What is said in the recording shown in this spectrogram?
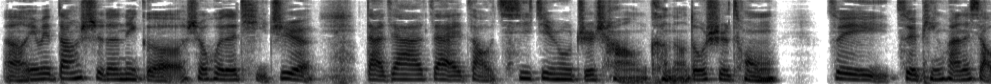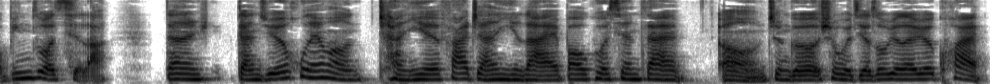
呃，因为当时的那个社会的体制，大家在早期进入职场，可能都是从最最平凡的小兵做起了。但感觉互联网产业发展以来，包括现在，嗯，整个社会节奏越来越快，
